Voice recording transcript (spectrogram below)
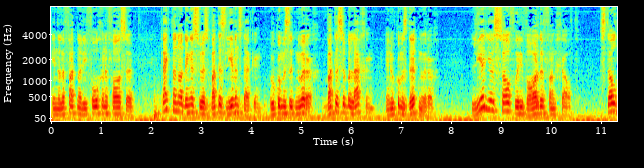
en hulle vat na die volgende fase. Kyk dan na dinge soos wat is lewensdekking? Hoekom is dit nodig? Wat is 'n belegging en hoekom is dit nodig? Leer jouself oor die waarde van geld. Stel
